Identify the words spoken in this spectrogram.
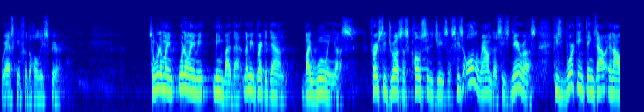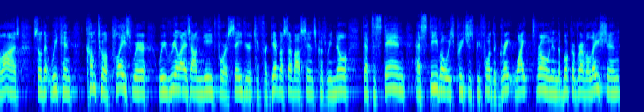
We're asking for the Holy Spirit. So, what do I, what do I mean by that? Let me break it down by wooing us. First, he draws us closer to Jesus. He's all around us. He's near us. He's working things out in our lives so that we can come to a place where we realize our need for a Savior to forgive us of our sins because we know that to stand, as Steve always preaches, before the great white throne in the book of Revelation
